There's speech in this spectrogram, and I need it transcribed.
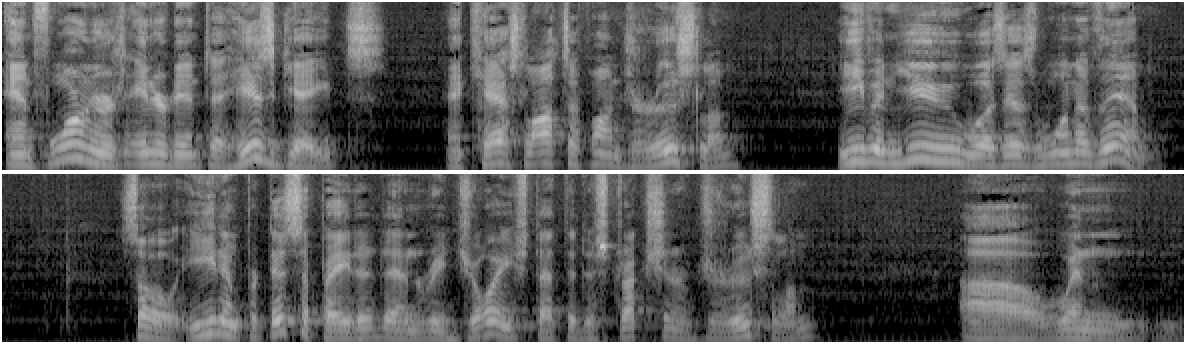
and foreigners entered into his gates and cast lots upon Jerusalem, even you was as one of them. So Edom participated and rejoiced at the destruction of Jerusalem uh, when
